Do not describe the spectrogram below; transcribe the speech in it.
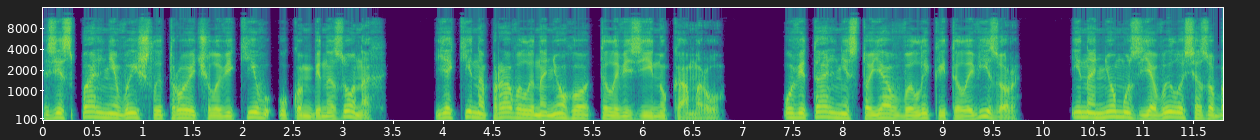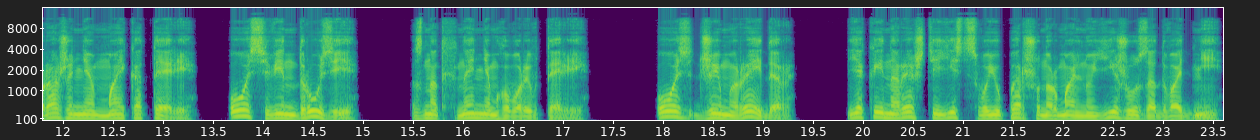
Зі спальні вийшли троє чоловіків у комбінезонах, які направили на нього телевізійну камеру. У вітальні стояв великий телевізор, і на ньому з'явилося зображення Майка Террі. Ось він, друзі, з натхненням говорив Террі. Ось Джим Рейдер, який нарешті їсть свою першу нормальну їжу за два дні.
